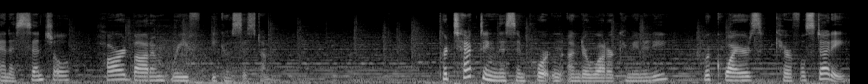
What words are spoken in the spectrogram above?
and essential hard-bottom reef ecosystem. Protecting this important underwater community requires careful study.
